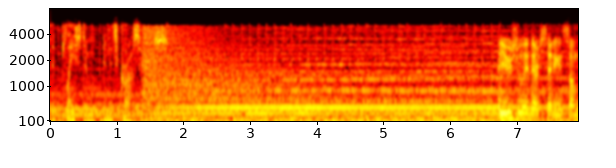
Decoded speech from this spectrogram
that placed him in its crosshairs. Usually they're sitting in some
